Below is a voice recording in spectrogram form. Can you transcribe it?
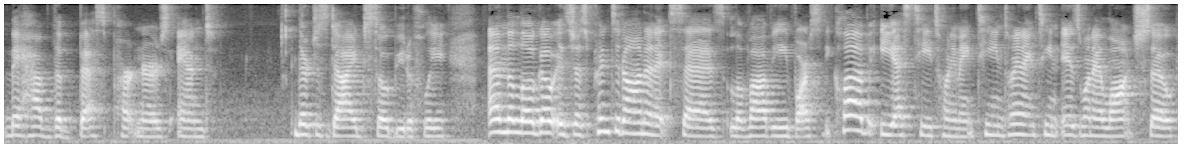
they have the best partners and they're just dyed so beautifully. And the logo is just printed on and it says Levavi Varsity Club EST 2019. 2019 is when I launched, so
